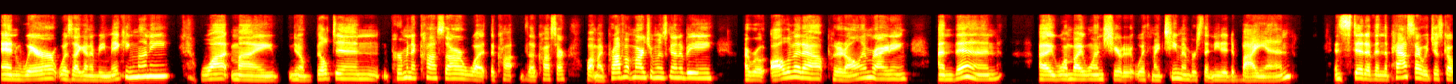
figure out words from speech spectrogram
and where was I going to be making money, what my, you know, built-in permanent costs are, what the co the costs are, what my profit margin was going to be. I wrote all of it out, put it all in writing, and then I one by one shared it with my team members that needed to buy in. Instead of in the past, I would just go,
